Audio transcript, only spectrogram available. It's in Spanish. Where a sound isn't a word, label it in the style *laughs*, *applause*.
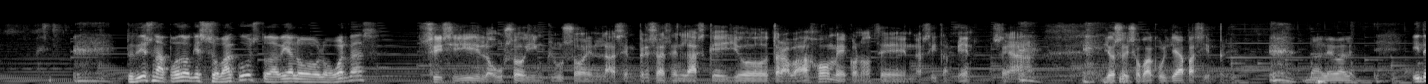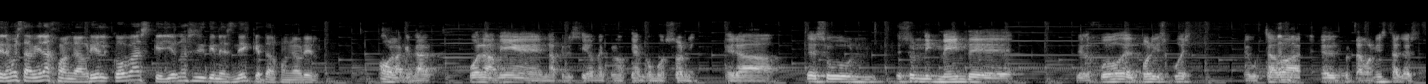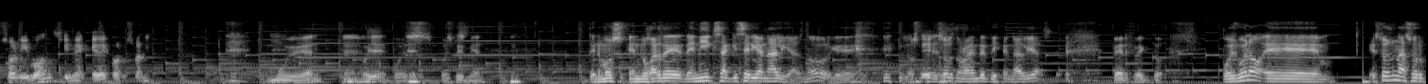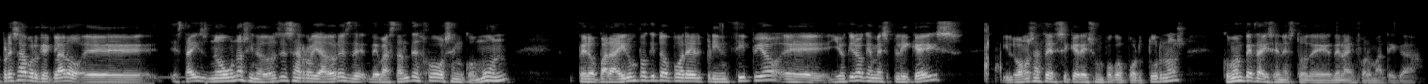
Tú tienes un apodo que es Sobacus, ¿todavía lo, lo guardas? Sí, sí, lo uso incluso en las empresas en las que yo trabajo, me conocen así también. O sea, *laughs* yo soy Sobacus ya para siempre. Vale, vale. Y tenemos también a Juan Gabriel Cobas, que yo no sé si tienes nick. ¿Qué tal, Juan Gabriel? Hola, ¿qué tal? Bueno, a mí en la prisión me conocían como Sony. Era, es, un, es un nickname de, del juego del Police Quest. Me gustaba el protagonista, que es Sony Bonds, y me quedé con Sony. Muy bien. Oye, pues, pues bien, bien. Tenemos, en lugar de, de nicks, aquí serían alias, ¿no? Porque *laughs* los presos normalmente tienen alias. Perfecto. Pues bueno, eh, esto es una sorpresa porque, claro, eh, estáis no uno, sino dos desarrolladores de, de bastantes juegos en común. Pero para ir un poquito por el principio, eh, yo quiero que me expliquéis, y lo vamos a hacer si queréis un poco por turnos, ¿cómo empezáis en esto de, de la informática?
